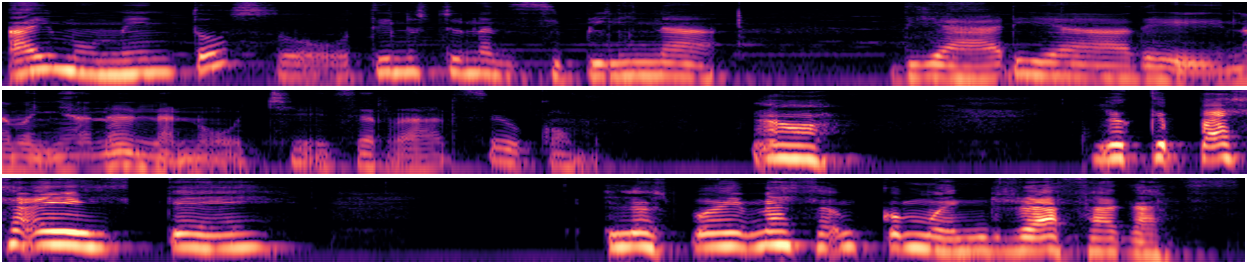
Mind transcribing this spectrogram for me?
¿Hay momentos o tiene usted una disciplina diaria de la mañana, en la noche, encerrarse o cómo? No, lo que pasa es que los poemas son como en ráfagas.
